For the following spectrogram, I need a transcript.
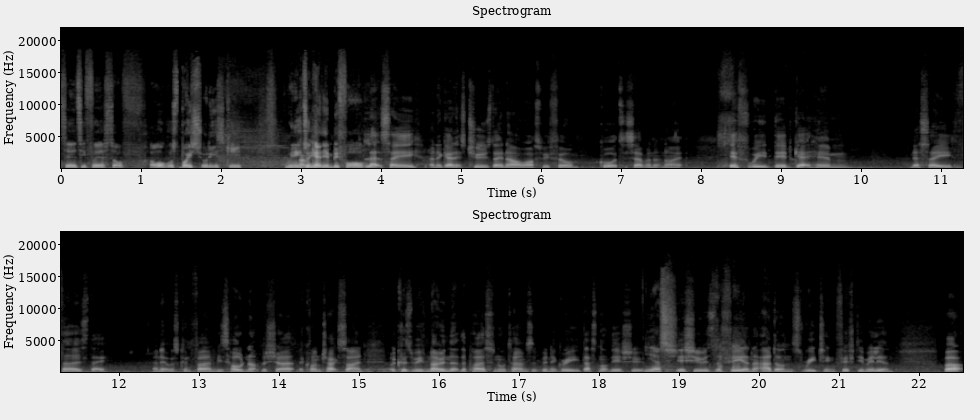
31st of August. Boy, it's risky. We need I to mean, get him before. Let's say, and again, it's Tuesday now whilst we film, quarter to seven at night. If we did get him, let's say Thursday, and it was confirmed he's holding up the shirt, the contract signed, because we've known that the personal terms have been agreed. That's not the issue. Yes. The issue is the fee and the add-ons reaching 50 million. But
